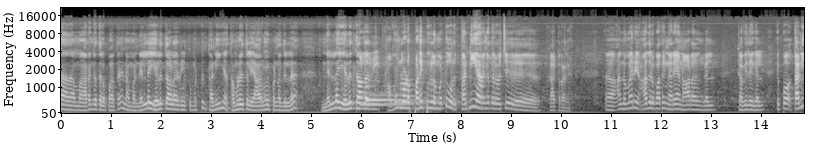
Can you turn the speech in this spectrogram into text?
நான் நம்ம அரங்கத்தில் பார்த்தேன் நம்ம நெல்லை எழுத்தாளர்களுக்கு மட்டும் தனியாக தமிழகத்தில் யாருமே பண்ணதில்லை. நெல்லை எழுத்தாளர்கள் அவங்களோட படைப்புகளை மட்டும் ஒரு தனி அரங்கத்தில் வச்சு காட்டுறாங்க. அந்த மாதிரி அதில் பார்த்தீங்கன்னா நிறையா நாடகங்கள் கவிதைகள். இப்போது தனி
